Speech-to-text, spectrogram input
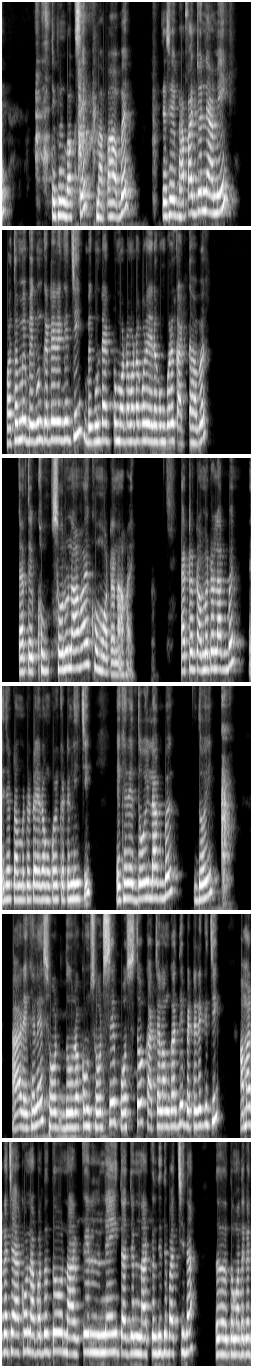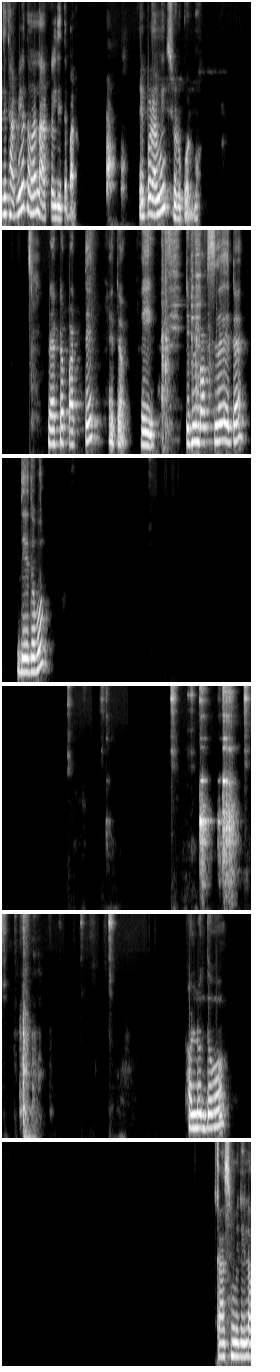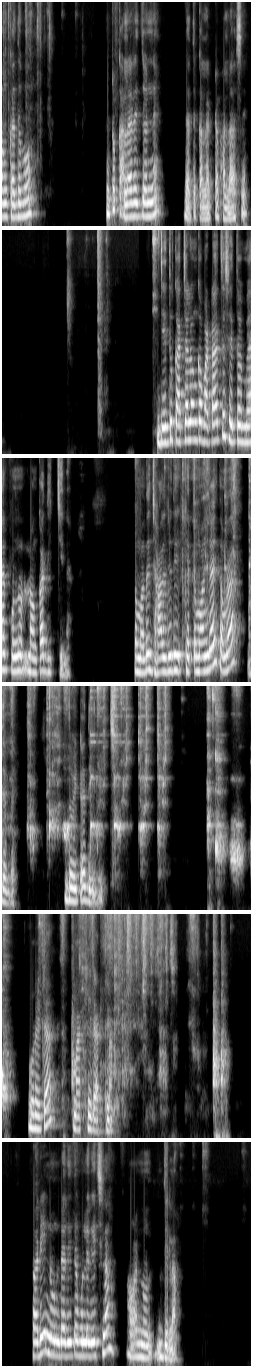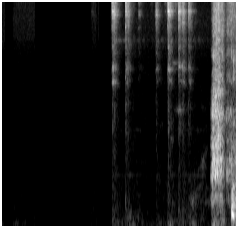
টিফিন বক্সে ভাপা হবে। তো সেই ভাপার জন্য আমি প্রথমে বেগুন কেটে রেখেছি। বেগুনটা একটু মোটা মোটা করে এরকম করে কাটতে হবে। যাতে খুব সরু না হয়, খুব মোটা না হয়। একটা টমেটো লাগবে। এই যে টমেটোটা এরকম করে কেটে নিয়েছি। এখানে দই লাগবে। দই আর এখানে দু রকম সর্ষে, পোস্ত, কাঁচা লঙ্কা দিয়ে বেটে রেখেছি। আমার কাছে এখন আপাতত নারকেল নেই, তার জন্য নারকেল দিতে পারছি না। তো তোমাদের কাছে থাকলে তোমরা নারকেল দিতে পারো। এরপর আমি শুরু করব। একটা পাত্রে, এটা এই টিফিন বক্সে এটা দিয়ে দেবো। হলুদ দেবো। কাশ্মীরি লঙ্কা দেবো। একটু কালারের জন্য, যাতে কালারটা ভালো আসে। যেহেতু কাঁচা লঙ্কা বাটা আছে সেহেতু আমি আর কোনো লঙ্কা দিচ্ছি না। তোমাদের ঝাল যদি খেতে মন যায়, তোমরা দেবে। দইটা দিয়ে দিচ্ছি। ওর এটা মাখিয়ে রাখলাম। সরি নুনটা দিতে ভুলে গেছিলাম। আবার নুন দিলাম।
